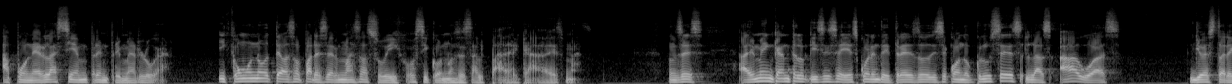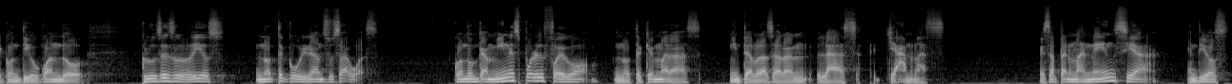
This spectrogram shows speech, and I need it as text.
a ponerla siempre en primer lugar. ¿Y cómo no te vas a parecer más a su Hijo si conoces al Padre cada vez más? Entonces, a mí me encanta lo que dice Isaías 43, 2, dice, cuando cruces las aguas, yo estaré contigo. Cuando cruces los ríos, no te cubrirán sus aguas. Cuando camines por el fuego, no te quemarás, ni te abrazarán las llamas. Esa permanencia en Dios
